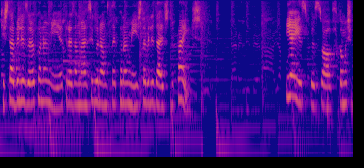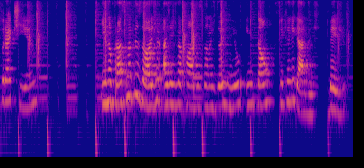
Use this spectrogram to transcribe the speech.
que estabilizou a economia, trazendo maior segurança da economia e estabilidade do país. E é isso, pessoal. Ficamos por aqui. E no próximo episódio a gente vai falar dos anos 2000, então fiquem ligados. Beijo!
